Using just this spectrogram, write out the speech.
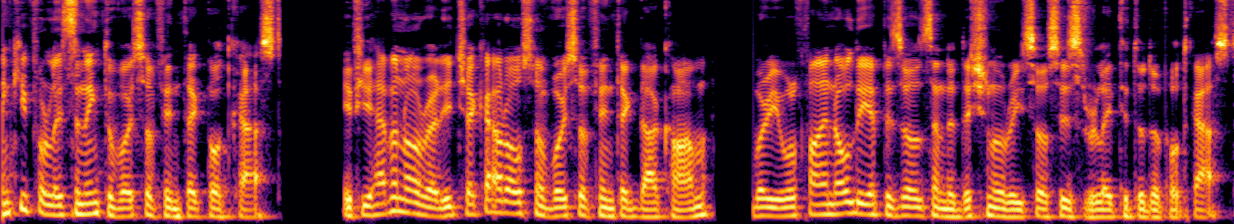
Thank you for listening to Voice of Fintech podcast. If you haven't already, check out also voiceoffintech.com, where you will find all the episodes and additional resources related to the podcast.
